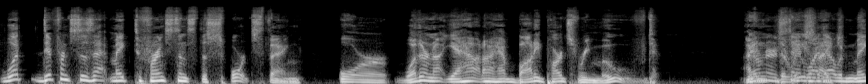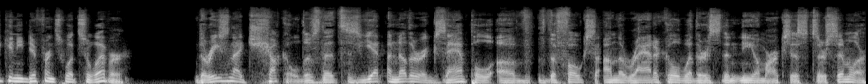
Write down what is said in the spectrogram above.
what difference does that make to, for instance, the sports thing, or whether or not you have to have body parts removed? I don't understand why I, that would make any difference whatsoever. The reason I chuckled is that this is yet another example of the folks on the radical, whether it's the neo Marxists or similar,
